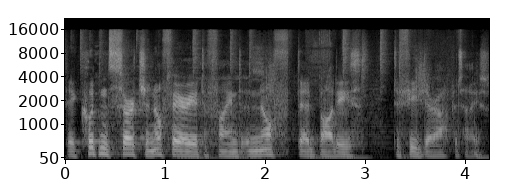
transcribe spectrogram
They couldn't search enough area to find enough dead bodies to feed their appetite.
